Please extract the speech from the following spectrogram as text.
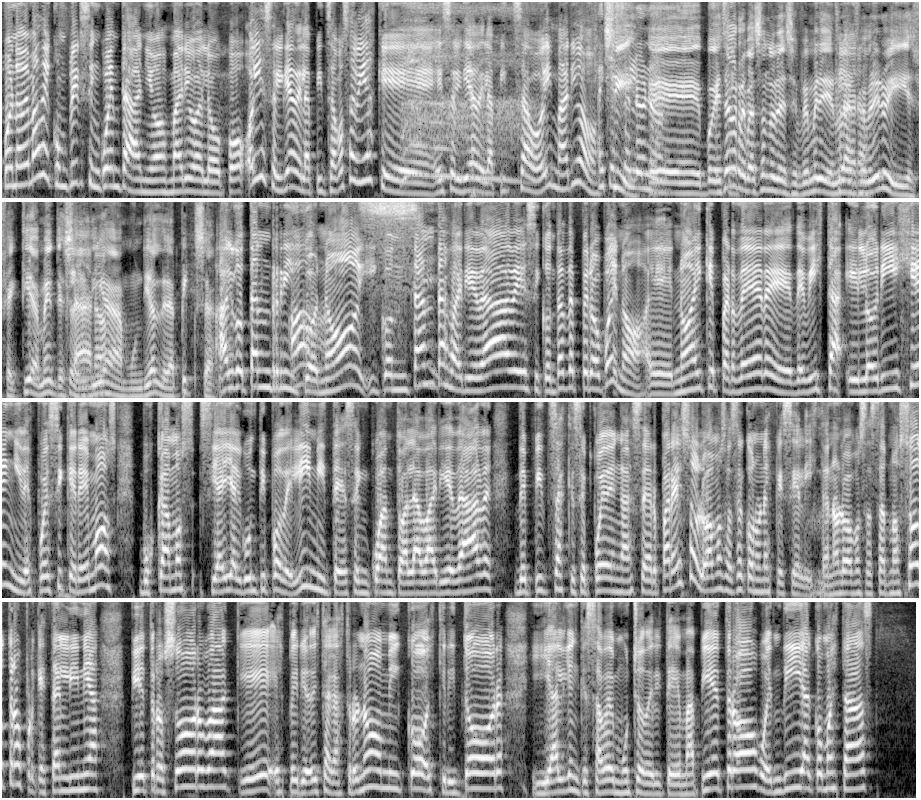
Bueno, además de cumplir 50 años, Mario Alopo, hoy es el día de la pizza. ¿Vos sabías que es el día de la pizza hoy, Mario? Hay que Sí, hacerlo honor. eh, porque estaba repasando las efemérides del 9 Claro. de febrero y efectivamente es Claro. el Día Mundial de la Pizza. Algo tan rico, Ah, ¿no? Y con sí. tantas variedades y con tantas... Pero bueno, eh, no hay que perder eh, de vista el origen y después si queremos buscamos si hay algún tipo de límites en cuanto a la variedad de pizzas que se pueden hacer. Para eso lo vamos a hacer con un especialista, no lo vamos a hacer nosotros porque está en línea Pietro Sorba, que es periodista gastronómico, escritor y alguien que sabe mucho del tema. Pietro, buen día, ¿cómo estás?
